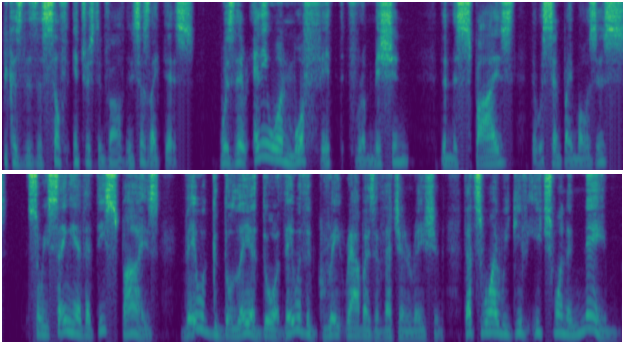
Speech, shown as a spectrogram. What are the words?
because there's a self-interest involved. And he says like this, was there anyone more fit for a mission than the spies that were sent by Moses? So he's saying here that these spies, They were Gedolei Ador. They were the great rabbis of that generation. That's why we give each one a name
